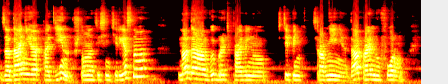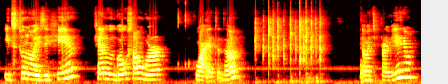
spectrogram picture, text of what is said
задание 1. Что у нас здесь интересного? Надо выбрать правильную степень сравнения, да, правильную форму. It's too noisy here. Can we go somewhere quiet, да? Давайте проверим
